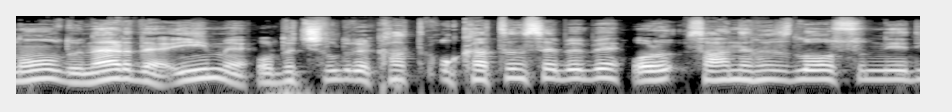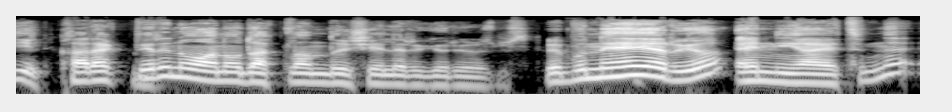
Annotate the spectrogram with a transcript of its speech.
ne oldu? Nerede? İyi mi? Orada çıldırıyor. Kat o katın sebebi o sahne hızlı olsun diye değil. Karakterin o an odaklandığı şeyleri görüyoruz biz. Ve bu neye yarıyor? En nihayetinde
